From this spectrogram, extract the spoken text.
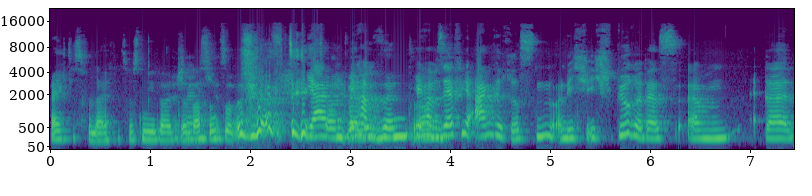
reicht es vielleicht. Jetzt wissen die Leute, was uns so beschäftigt ja, und wer wir haben, sind. Wir haben sehr viel angerissen und ich, ich spüre, dass ähm, da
